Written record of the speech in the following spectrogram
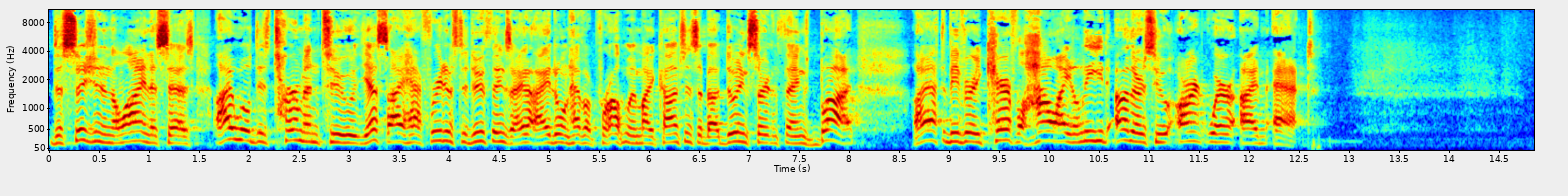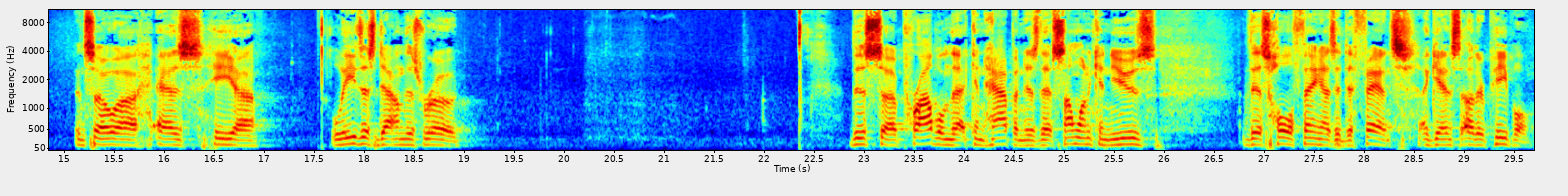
decision in the line that says, I will determine to, yes, I have freedoms to do things. I, I don't have a problem in my conscience about doing certain things, but I have to be very careful how I lead others who aren't where I'm at. And so, uh, as he uh, leads us down this road, this uh, problem that can happen is that someone can use this whole thing as a defense against other people.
